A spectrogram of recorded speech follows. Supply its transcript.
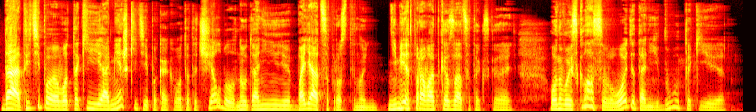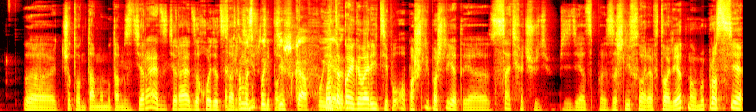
да, ты типа вот такие омешки, типа как вот этот чел был, ну они боятся просто, ну не имеют права отказаться, так сказать. Он его из класса выводит, они идут такие, что-то он там ему там затирает, затирает, заходит в А потом сортир, из-под типа, тишка он такой говорит, типа, о, пошли, пошли, это я ссать хочу, типа, пиздец. Зашли в, туалет- но мы просто все...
